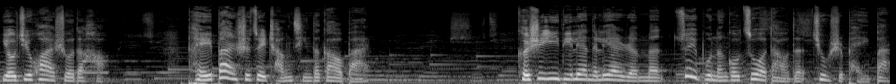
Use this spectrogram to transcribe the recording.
有句话说得好，陪伴是最长情的告白。可是异地恋的恋人们最不能够做到的就是陪伴。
